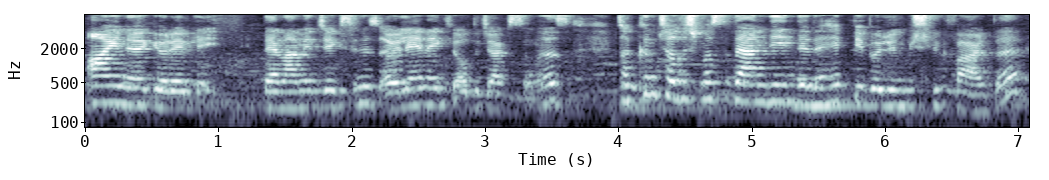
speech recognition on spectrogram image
aynı görevle devam edeceksiniz, öğle emekli olacaksınız. Takım çalışması dendiğinde de hep bir bölünmüşlük vardı.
